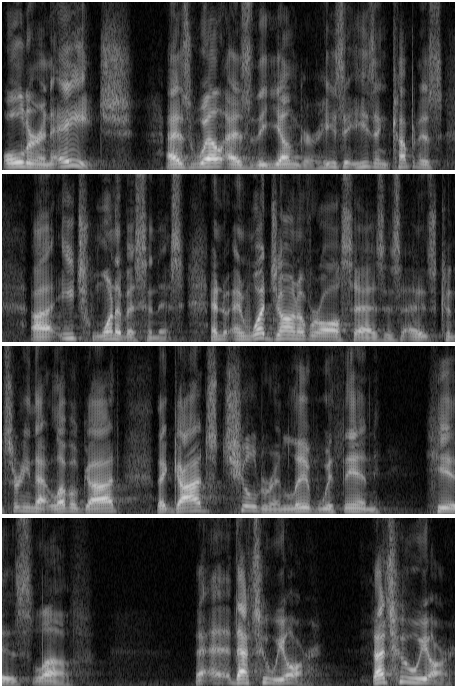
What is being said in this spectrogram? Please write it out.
older in age, as well as the younger. He's, he's encompassed uh, each one of us in this. And, and what John overall says is, is concerning that love of God, that God's children live within his love. That's who we are. That's who we are.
